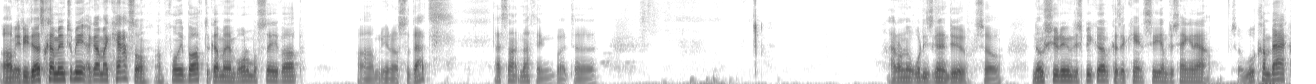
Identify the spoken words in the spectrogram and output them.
Um, if he does come into me, I got my castle. I'm fully buffed. I got my invulnerable save up. Um, you know, so that's that's not nothing. But uh, I don't know what he's gonna do. So no shooting to speak of because I can't see. I'm just hanging out. So we'll come back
